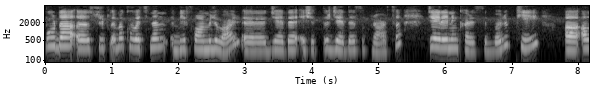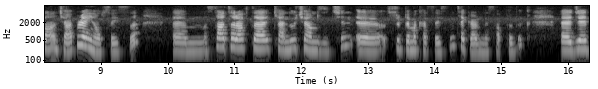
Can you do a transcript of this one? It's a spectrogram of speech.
Burada e, sürükleme kuvvetinin bir formülü var. E, CD eşittir CD 0 artı CL'nin karesi bölü pi alan çarpı Reynolds sayısı. Sağ tarafta kendi uçağımız için, eee, sürükleme katsayısını tekrardan hesapladık. Eee, CD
